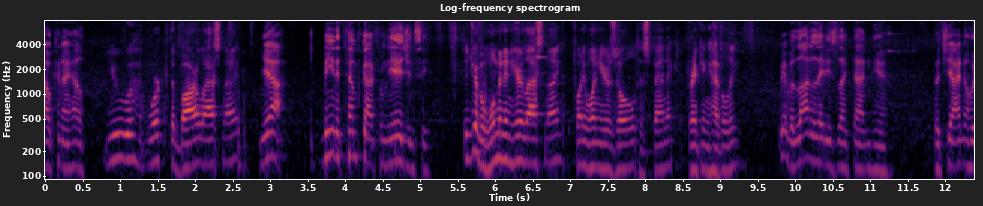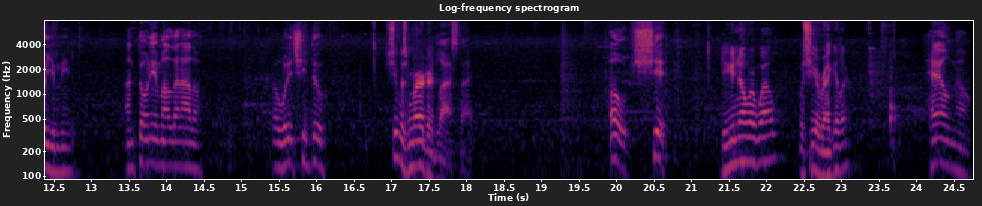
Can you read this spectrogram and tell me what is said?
How can I help? You worked the bar last night? Yeah. Me and a temp guy from the agency. Did you have a woman in here last night? 21 years old, Hispanic, drinking heavily? We have a lot of ladies like that in here. But yeah, I know who you mean. Antonia Maldonado. Oh, what did she do? She was murdered last night. Oh, shit. Do you know her well? Was she a regular? Hell no.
